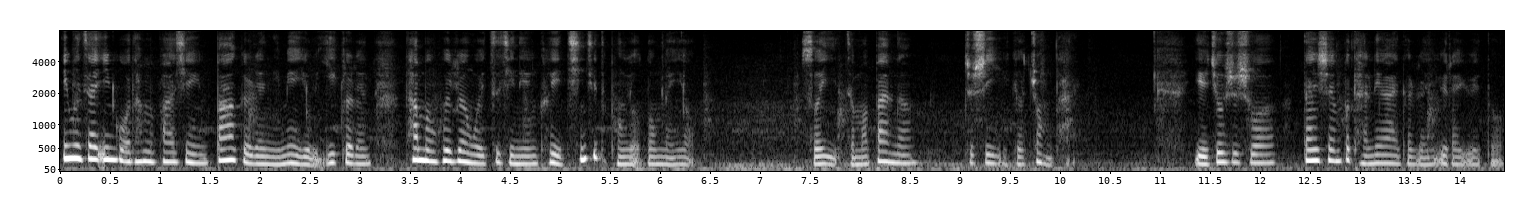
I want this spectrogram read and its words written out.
因为在英国，他们发现八个人里面有一个人，他们会认为自己连可以亲近的朋友都没有。所以怎么办呢？这是一个状态，也就是说，单身不谈恋爱的人越来越多。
